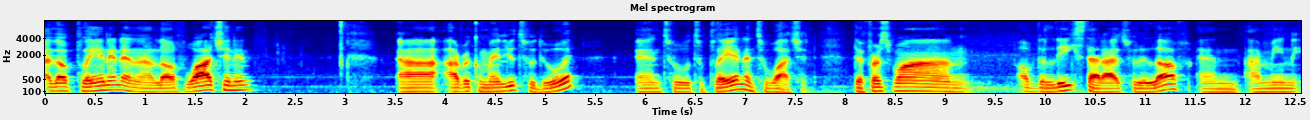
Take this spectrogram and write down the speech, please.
I love playing it and I love watching it. Uh, I recommend you to do it and to, to play it and to watch it. The first one of the leagues that I actually love, and I mean,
